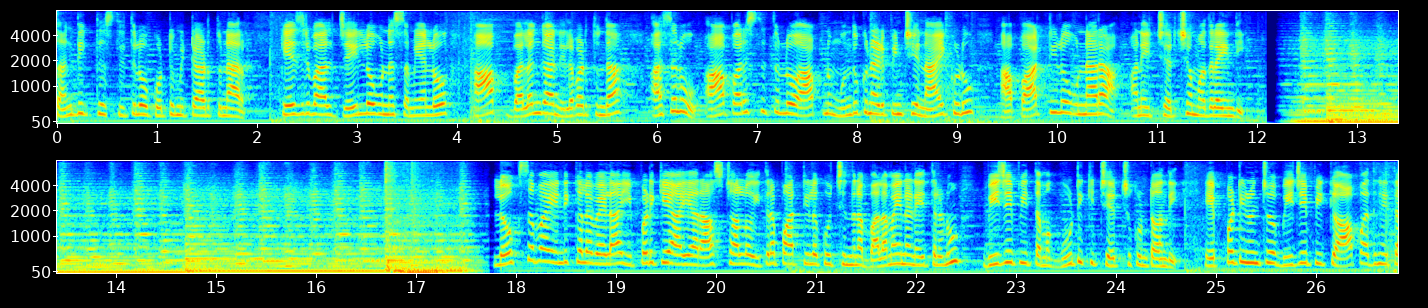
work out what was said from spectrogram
సందిగ్ధ స్థితిలో కొట్టుమిట్టాడుతున్నారు. కేజ్రీవాల్ జైల్లో ఉన్న సమయంలో ఆప్ బలంగా నిలబడుతుందా? అసలు ఆ పరిస్థితుల్లో ఆప్ను ముందుకు నడిపించే నాయకుడు ఆ పార్టీలో ఉన్నారా? అనే చర్చ మొదలైంది. లోక్సభ ఎన్నికల వేళ ఇప్పటికే ఆయా రాష్ట్రాల్లో ఇతర పార్టీలకు చెందిన బలమైన నేతలను బీజేపీ తమ గూటికి చేర్చుకుంటోంది. ఎప్పటి నుంచో బీజేపీకి ఆప్ అధినేత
